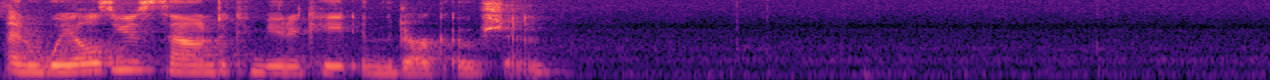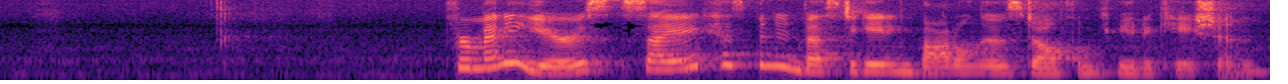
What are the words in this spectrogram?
And whales use sound to communicate in the dark ocean. For many years, Sayigh has been investigating bottlenose dolphin communication.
